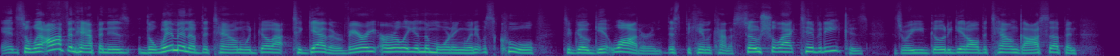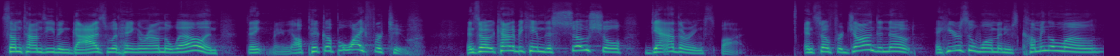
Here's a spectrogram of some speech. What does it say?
And so, what often happened is the women of the town would go out together very early in the morning when it was cool to go get water. And this became a kind of social activity because it's where you'd go to get all the town gossip. And sometimes even guys would hang around the well and think, maybe I'll pick up a wife or two. And so it kind of became this social gathering spot. And so for John to note, hey, here's a woman who's coming alone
